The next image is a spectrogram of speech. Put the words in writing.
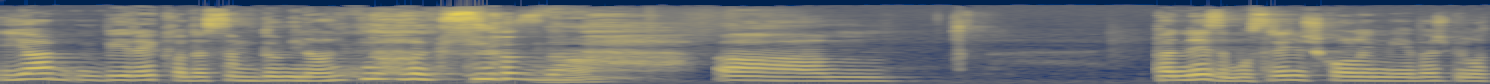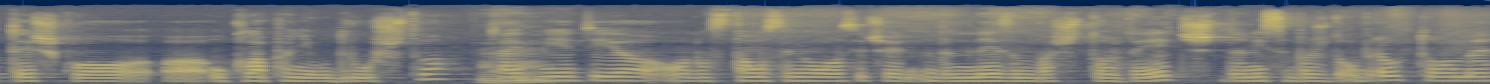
ja bi rekla da sam dominantno anksiozna. Am, pa ne znam, u srednjoj školi mi je baš bilo teško uklapanje u društvo. Taj mi je dio, ono, stalno sam imala osjećaj da ne znam baš što reći, da nisam baš dobra u tome.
